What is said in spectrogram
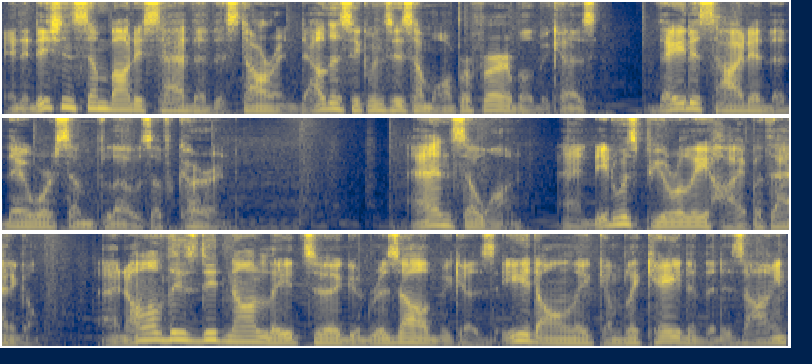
In addition, somebody said that the star and delta sequences are more preferable because they decided that there were some flows of current. And so on, and it was purely hypothetical. And all of this did not lead to a good result because it only complicated the design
